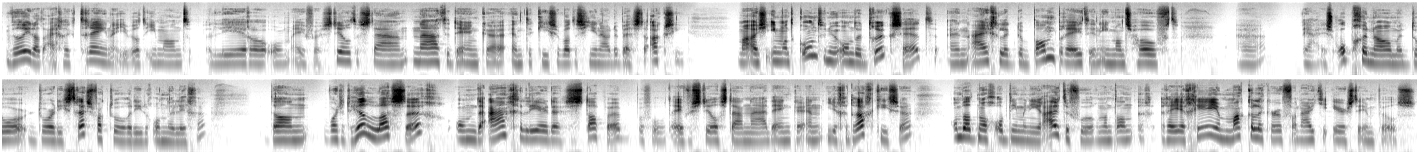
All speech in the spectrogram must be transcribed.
wil je dat eigenlijk trainen. Je wilt iemand leren om even stil te staan, na te denken en te kiezen wat is hier nou de beste actie. Maar als je iemand continu onder druk zet en eigenlijk de bandbreedte in iemands hoofd uh, ja, is opgenomen door, door die stressfactoren die eronder liggen, dan wordt het heel lastig om de aangeleerde stappen, bijvoorbeeld even stilstaan, nadenken en je gedrag kiezen, om dat nog op die manier uit te voeren. Want dan reageer je makkelijker vanuit je eerste impuls.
